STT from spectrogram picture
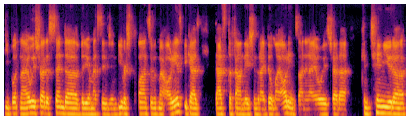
people and I always try to send a video message and be responsive with my audience because that's the foundation that I built my audience on. And I always try to continue to,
